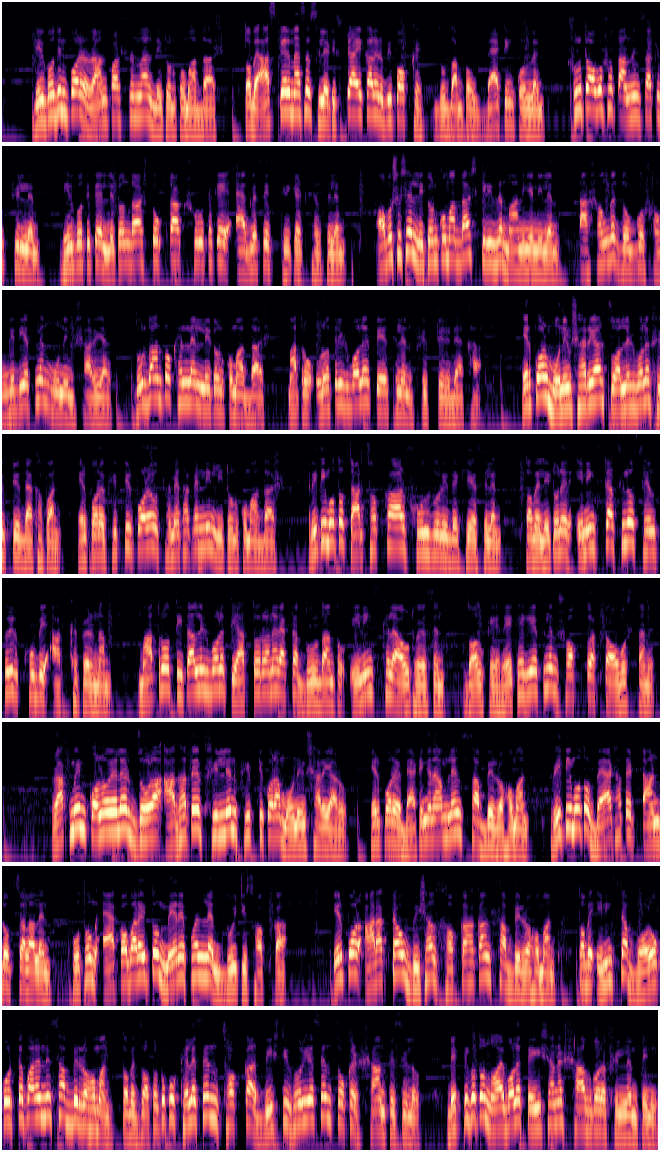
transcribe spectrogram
দীর্ঘদিন পরে রান পার্সেনাল লিটন কুমার দাস। তবে আজকের ম্যাচে সিলেট স্ট্রাইকারের বিপক্ষে দুর্দান্ত ব্যাটিং করলেন। শুরুতে অবশ্য তানজিম সাকিব ফিরলেন। ধীরগতিতে লিটন দাস টুকটাক শুরু থেকে অ্যাগ্রেসিভ ক্রিকেট খেলছিলেন। অবশেষে লিটন কুমার দাস ক্রিজে মানিয়ে নিলেন। তার সঙ্গে যোগ্য সঙ্গে দিয়েছিলেন মুনিম সারিয়ার দুর্দান্ত খেললেন লিটন কুমার দাস। মাত্র উনত্রিশ বলে পেয়েছিলেন ফিফটির দেখা। এরপর মনিম শাহরিয়ার চুয়াল্লিশ বলে ফিফটির দেখা পান। এরপরে ফিফটির পরেও থেমে থাকেননি লিটন কুমার দাস। রীতিমতো চার ছক্কা আর ফুল জুড়ি দেখিয়েছিলেন। তবে লিটনের ইনিংসটা ছিল সেঞ্চুরির খুবই আক্ষেপের নাম। মাত্র তেতাল্লিশ বলে তিয়াত্তর রানের একটা দুর্দান্ত ইনিংস খেলে আউট হয়েছেন। দলকে রেখে গিয়েছিলেন শক্ত একটা অবস্থানে। রাকমিন কনোয়েলের জোড়া আঘাতে ফিরলেন ফিফটি করা মনিন সারি আরও এরপরে ব্যাটিংয়ে নামলেন সাব্বির রহমান। রীতিমতো ব্যাট হাতে টান্ডব চালালেন। প্রথম এক ওভারেই তো মেরে ফেললেন দুইটি ছক্কা। এরপর আর একটাও বিশাল ছক্কা হাঁকান সাব্বির রহমান। তবে ইনিংসটা বড় করতে পারেননি সাব্বির রহমান। তবে যতটুকু খেলেছেন, ছক্কার বৃষ্টি ঝরিয়েছেন চোখের শান্তি ছিল। ব্যক্তিগত নয় বলে তেইশ রানের সাজ গড়ে ফিরলেন তিনি।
